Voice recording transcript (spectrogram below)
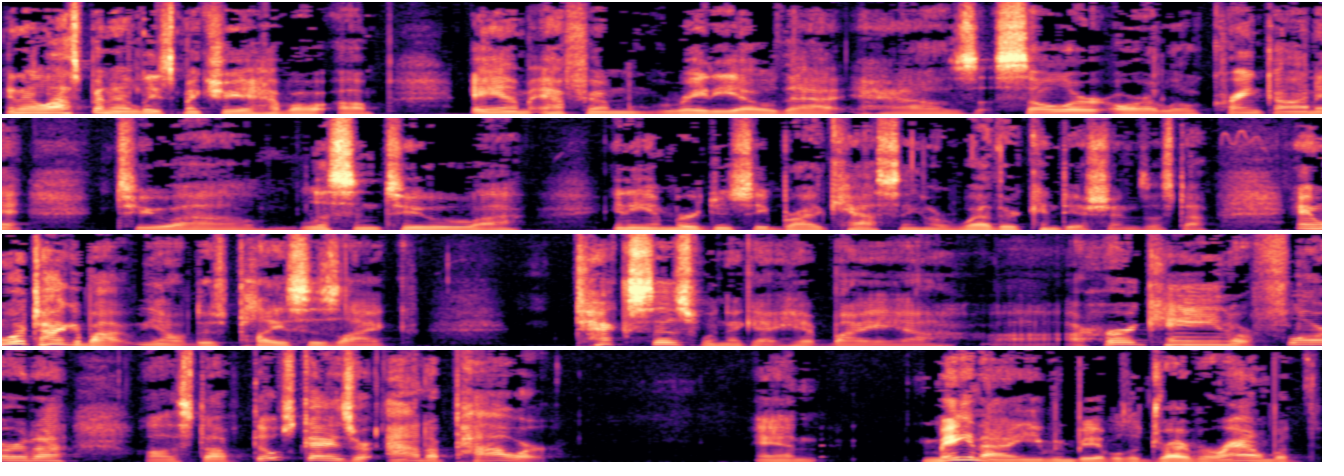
And then last but not least, make sure you have a, a AM FM radio that has solar or a little crank on it to uh, listen to uh, any emergency broadcasting or weather conditions and stuff. And we're talking about, you know, there's places like Texas when they got hit by a, uh, a hurricane or Florida, all this stuff. Those guys are out of power and may not even be able to drive around with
